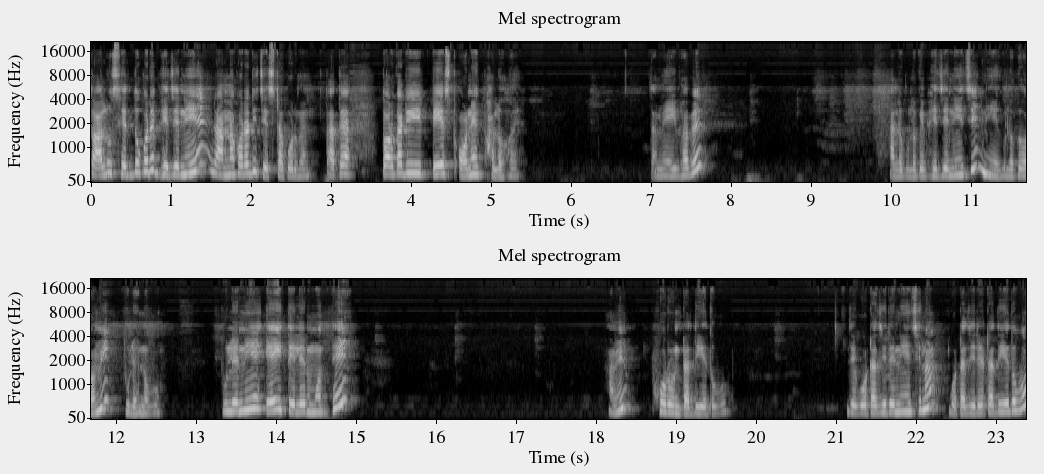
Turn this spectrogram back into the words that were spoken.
তো আলু সেদ্ধ করে ভেজে নিয়ে রান্না করারই চেষ্টা করবেন, তাতে তরকারির টেস্ট অনেক ভালো হয়। তা আমি এইভাবে আলুগুলোকে ভেজে নিয়েছি, নিয়ে এগুলোকেও আমি তুলে নেব। তুলে নিয়ে এই তেলের মধ্যে আমি ফোড়নটা দিয়ে দেবো। যে গোটা জিরে নিয়েছিলাম, গোটা জিরেটা দিয়ে দেবো।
